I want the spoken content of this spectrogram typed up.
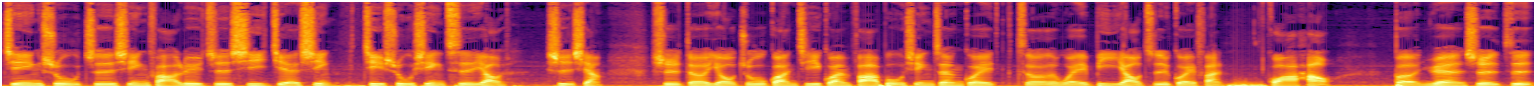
仅属执行法律之细节性、技术性次要事项，使得有主管机关发布行政规则为必要之规范。挂号，本院是字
